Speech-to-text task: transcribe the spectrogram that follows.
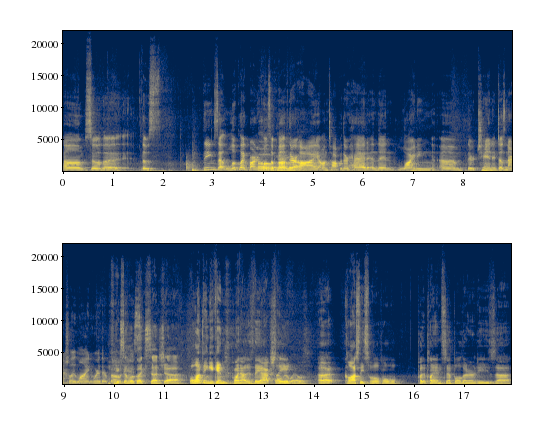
Um, so the those things that look like barnacles Oh, okay, above their eye, on top of their head, and then lining um, their chin. It doesn't actually line where their It bone makes is. them look like such uh, Well, one thing you can point out is they actually older whales. uh, callosities. We'll, we'll put it plain and simple. There are these uh,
